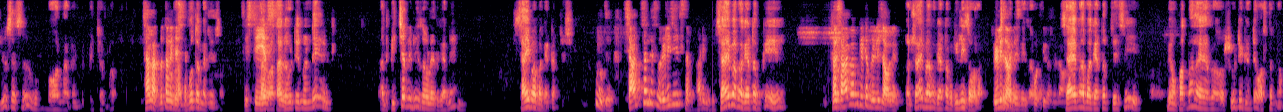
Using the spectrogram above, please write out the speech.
జ్యూసెస్ బాగున్నాడండి పిక్చర్లో. చాలా అద్భుతంగా చేశారు. అద్భుతంగా చేశాం సిక్స్టీ ఇయర్స్ అదొకటి నుండి అది పిక్చర్ రిలీజ్ అవ్వలేదు కానీ సాయిబాబా గెటప్ చేశాం శాంతి సందేశం రిలీజ్ అయింది సార్ ఆడింది సాయిబాబా గెటప్కి సాయిబాబా గెటప్ రిలీజ్ అవ్వలేదు. సాయిబాబా గెటప్ రిలీజ్ అవ్వాలి. రిలీజ్ అవ్వలేదు. సాయిబాబా గెటప్ చేసి మేము పద్మాలయంలో షూటింగ్ అంటే వస్తున్నాం.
